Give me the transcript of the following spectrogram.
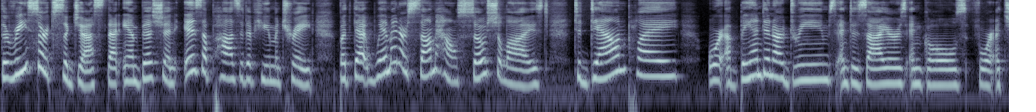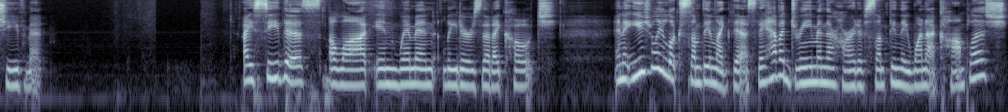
The research suggests that ambition is a positive human trait, but that women are somehow socialized to downplay or abandon our dreams and desires and goals for achievement. I see this a lot in women leaders that I coach. And it usually looks something like this they have a dream in their heart of something they want to accomplish.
